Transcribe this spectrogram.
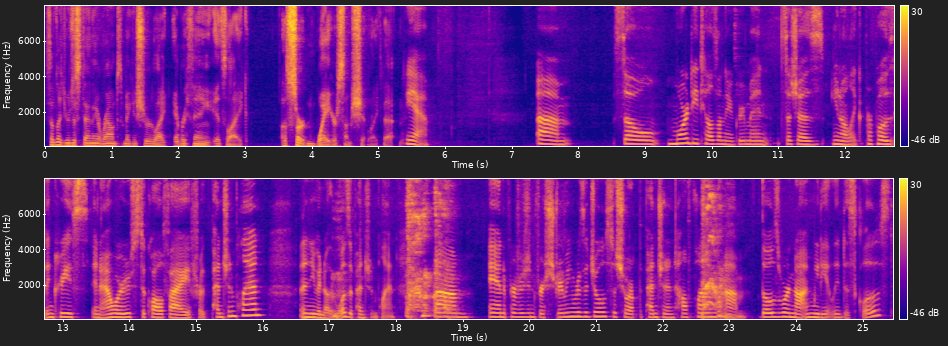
sometimes you're just standing around just making sure like everything is like a certain way or some shit like that. Yeah. Um, so more details on the agreement, such as you know, like a proposed increase in hours to qualify for the pension plan. I didn't even know there was a pension plan. Um, and a provision for streaming residuals to shore up the pension and health plan. Um, those were not immediately disclosed.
